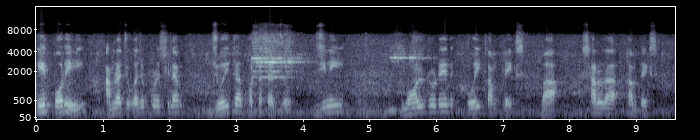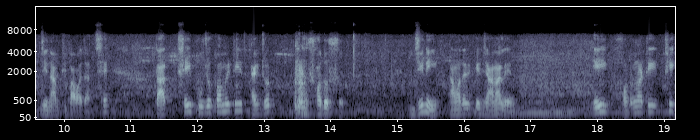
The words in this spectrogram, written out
এরপরেই আমরা যোগাযোগ করেছিলাম জয়িতা ভট্টাচার্য যিনি মল রোডের ওই কমপ্লেক্স বা সারদা কমপ্লেক্স যে নামটি পাওয়া যাচ্ছে তার সেই পুজো কমিটির একজন সদস্য যিনি আমাদেরকে জানালেন এই ঘটনাটি ঠিক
